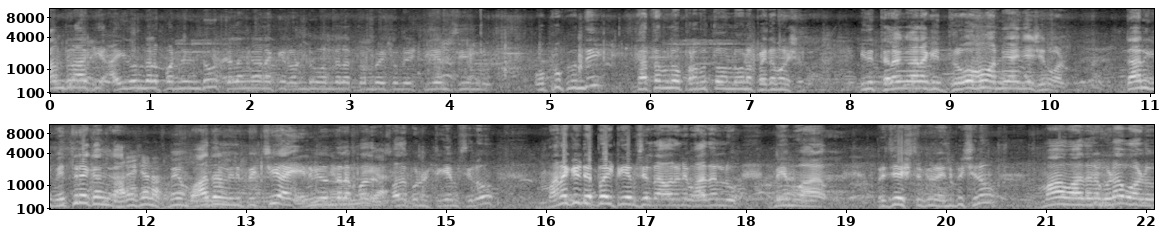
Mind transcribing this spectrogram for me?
ఆంధ్రాకి ఐదు వందల పన్నెండు తెలంగాణకి రెండు వందల తొంభై తొమ్మిది టీఎంసీలు ఒప్పుకుంది గతంలో ప్రభుత్వంలో ఉన్న పెద్ద మనుషులు. ఇది తెలంగాణకి ద్రోహం అన్యాయం చేసిన వాళ్ళు. దానికి వ్యతిరేకంగా మేము వాదనలు నిలిపించి ఆ ఎనిమిది వందల పద పదకొండు టీఎంసీలో మనకి డెబ్బై టీఎంసీలు రావాలని వాదనలు మేము బ్రిజేష్ ట్రిబ్యూనల్ వినిపించినాం మా వాదన కూడా వాళ్ళు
